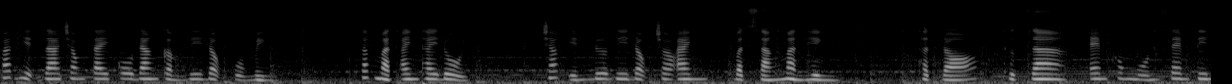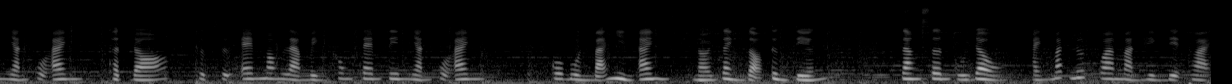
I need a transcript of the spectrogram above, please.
phát hiện ra trong tay cô đang cầm di động của mình. Sắc mặt anh thay đổi. Trác Yến đưa di động cho anh, bật sáng màn hình. Thật đó, thực ra, em không muốn xem tin nhắn của anh. Thật đó, thực sự em mong là mình không xem tin nhắn của anh. Cô buồn bã nhìn anh, nói rành rõ từng tiếng. Giang Sơn cúi đầu, ánh mắt lướt qua màn hình điện thoại.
